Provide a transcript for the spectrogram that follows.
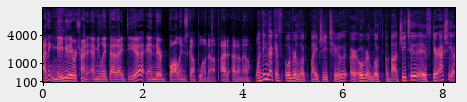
I think maybe they were trying to emulate that idea, and their bot lane just got blown up. I, I don't know. One thing that gets overlooked by G2 or overlooked about G2 is they're actually an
